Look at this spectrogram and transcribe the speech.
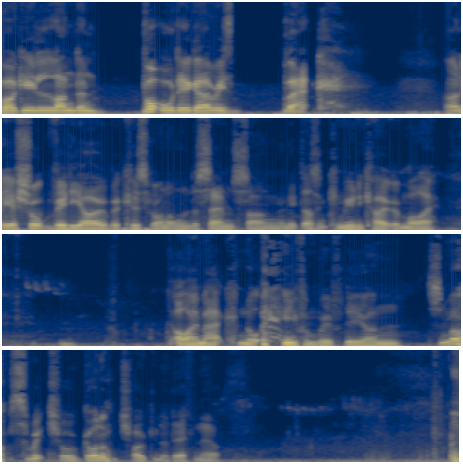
Buggy London Bottle Digger is back. Only a short video because we're on the Samsung and it doesn't communicate with my iMac, not even with the um, smart switch. Oh god, I'm choking to death now.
